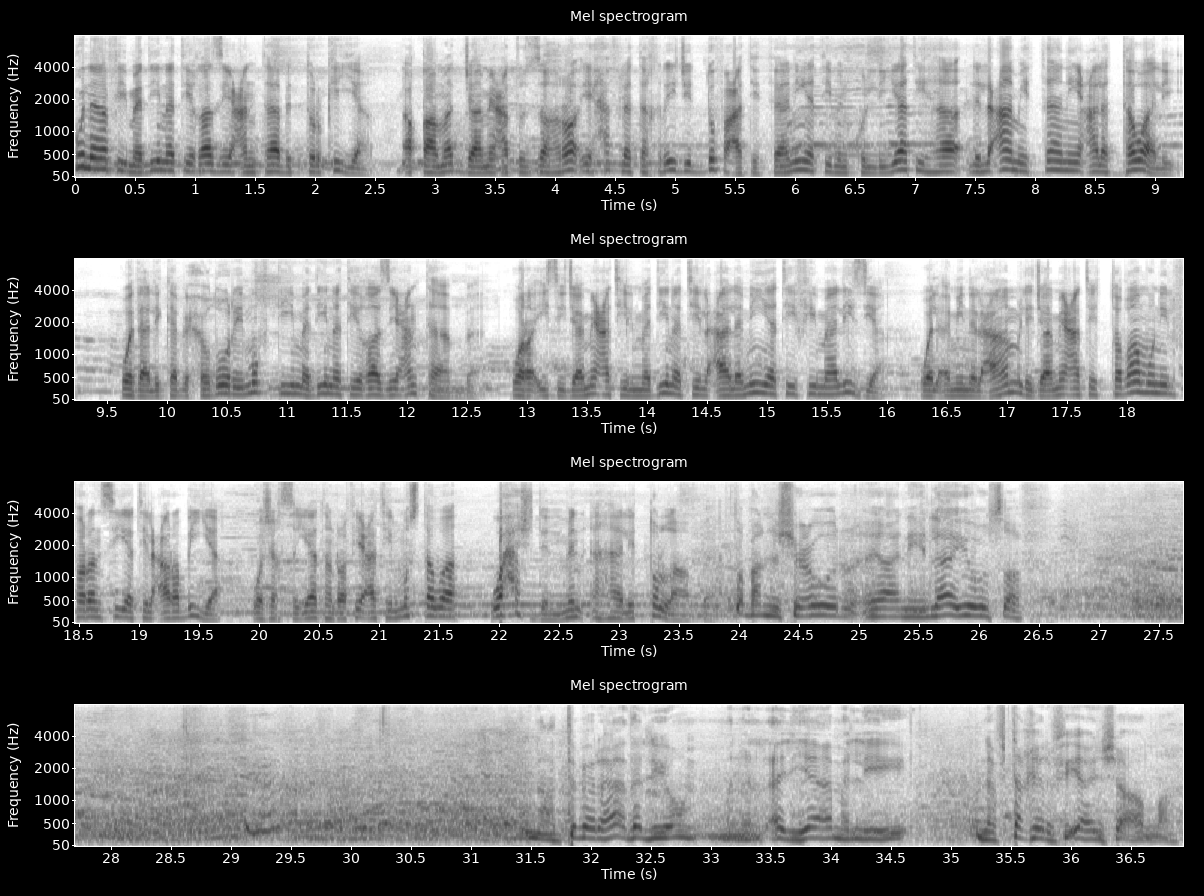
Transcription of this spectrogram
هنا في مدينة غازي عنتاب التركية أقامت جامعة الزهراء حفل تخريج الدفعة الثانية من كلياتها للعام الثاني على التوالي وذلك بحضور مفتي مدينة غازي عنتاب ورئيس جامعة المدينة العالمية في ماليزيا والأمين العام لجامعة التضامن الفرنسية العربية وشخصيات رفيعة المستوى وحشد من أهالي الطلاب. طبعا الشعور يعني لا يوصف. نعتبر هذا اليوم من الأيام اللي نفتخر فيها إن شاء الله.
